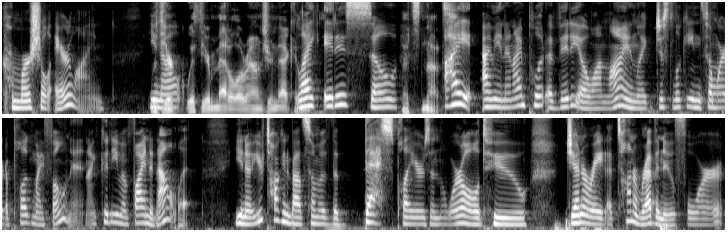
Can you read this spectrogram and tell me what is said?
commercial airline. You with know, your with your medal around your neck. Like it is so that's nuts. I I mean, and I put a video online, like just looking somewhere to plug my phone in. I couldn't even find an outlet. You know, you're talking about some of the best players in the world who generate a ton of revenue for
